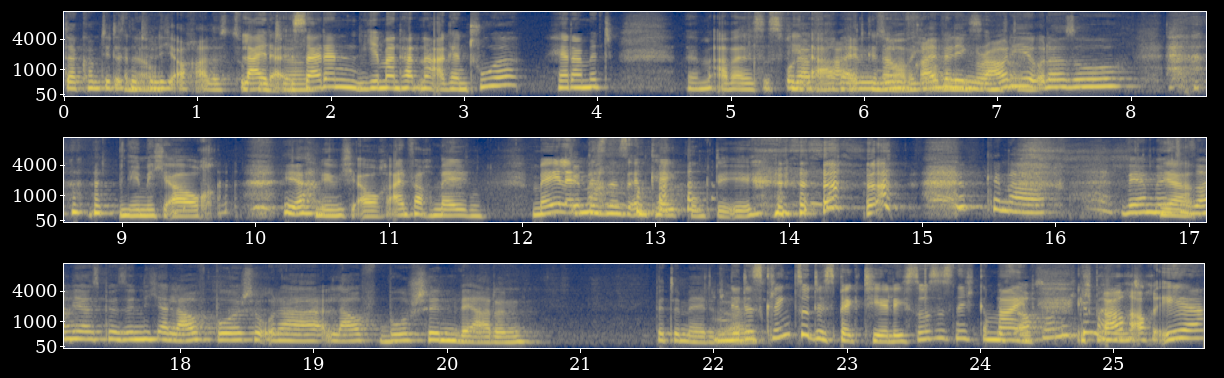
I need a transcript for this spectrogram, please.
Da kommt dir das Genau. natürlich auch alles zu. Leider. Es sei denn, jemand hat eine Agentur, her damit. Ähm, aber es ist viel oder Arbeit, frei, genau. so freiwilligen Rowdy oder so. Nehme ich auch. Ja, Nehme ich auch. Einfach melden. Mail at Genau. businessandcake.de. genau. Wer möchte Ja. Sonjas persönlicher Laufbursche oder Laufburschin werden? Bitte meldet Nee, euch. das klingt so despektierlich, so ist es nicht gemeint. so nicht ich brauche auch eher,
